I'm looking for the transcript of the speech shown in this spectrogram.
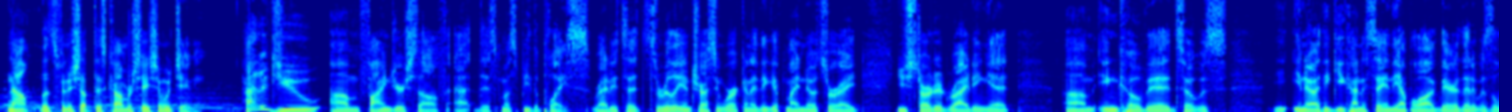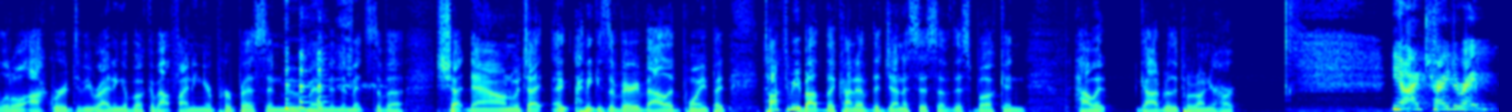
Now, let's finish up this conversation with Jami. How did you um, find yourself at This Must Be the Place, right? It's a, it's a really interesting work. And I think if my notes are right, you started writing it um, in COVID. So it was you know, I think you kind of say in the epilogue there that it was a little awkward to be writing a book about finding your purpose and movement in the midst of a shutdown, which I, I, think is a very valid point. But talk to me about the kind of the genesis of this book and how it God really put it on your heart. You know, I tried to write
